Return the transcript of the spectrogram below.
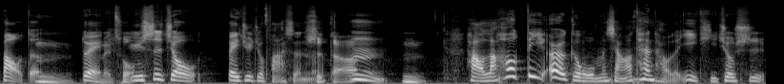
爆的。嗯，对，没错。于是。就悲剧就发生了。是的，嗯嗯，嗯好。然后第二个我们想要探讨的议题就是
